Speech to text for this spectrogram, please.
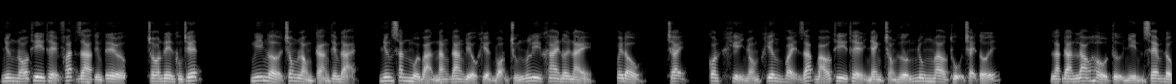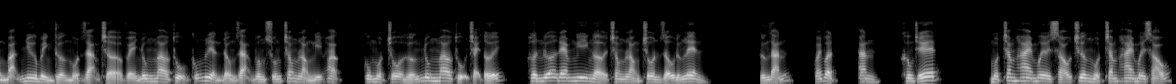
nhưng nó thi thể phát ra tiếng tê cho nên không chết. Nghi ngờ trong lòng càng thêm đại, nhưng săn mồi bản năng đang điều khiển bọn chúng ly khai nơi này, quay đầu, chạy con khỉ nhóm khiêng vậy giáp báo thi thể nhanh chóng hướng nhung mao thụ chạy tới. Lạc đàn lao hầu tử nhìn xem đồng bạn như bình thường một dạng trở về nhung mao thụ cũng liền đồng dạng vông xuống trong lòng nghĩ hoặc cùng một chỗ hướng nhung mao thụ chạy tới hơn nữa đem nghi ngờ trong lòng trôn giấu đứng lên. Cứng rắn quái vật ăn không chết. 126 chương 126,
